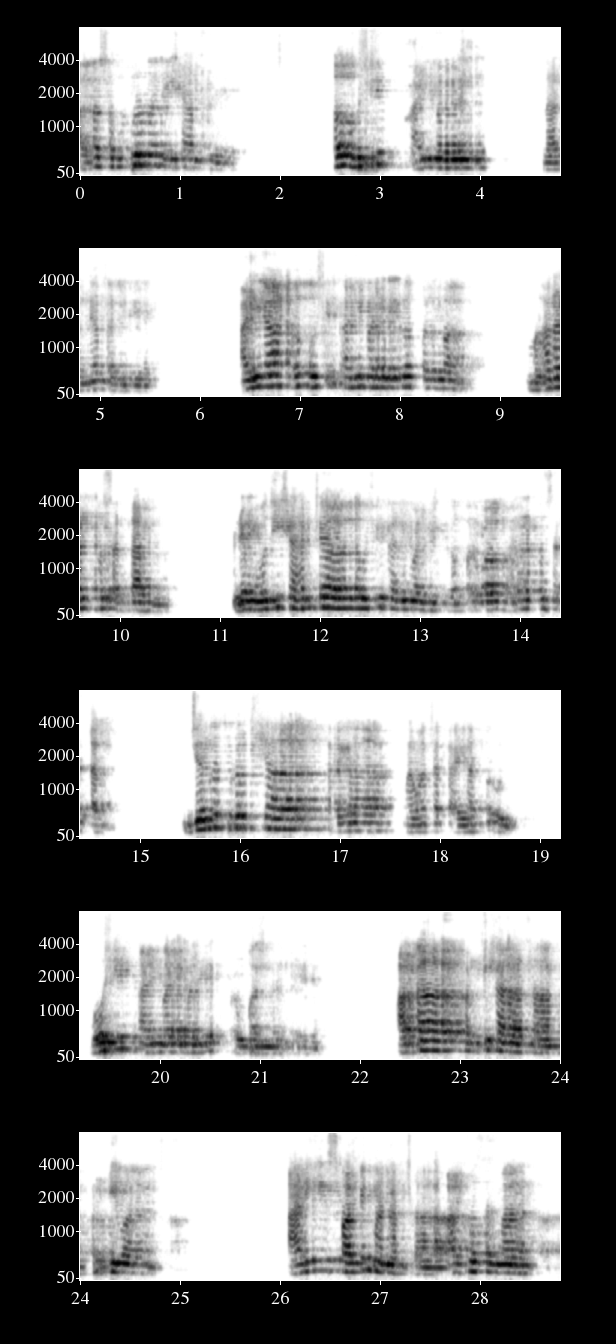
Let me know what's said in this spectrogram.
आता संपूर्ण देशामध्ये अघोषित आणीबाणी लादण्यात आलेली आहे. आणि या अघोषित आणीबाणीचा परवा महाराष्ट्र सरकारने म्हणजे मोदी शहरच्या अघोषित आणीबाणीचं परवा महाराष्ट्र सरकार जनसुरक्षा कायदा नावाचा कायदा करून घोषित आणीबाणीमध्ये रूपांतर केले. आता प्रतिकाराचा प्रतिवादांचा आणि स्वाभिमानाचा आत्मसन्मानाचा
